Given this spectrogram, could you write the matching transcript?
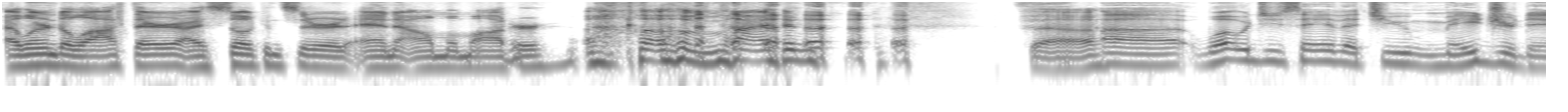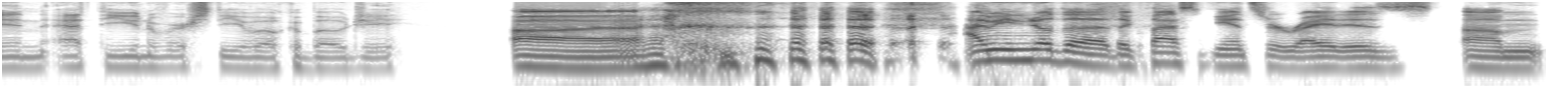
I learned a lot there. I still consider it an alma mater of mine. So Uh, what would you say that you majored in at the University of Okoboji? Uh I mean, you know the the classic answer, right, is um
